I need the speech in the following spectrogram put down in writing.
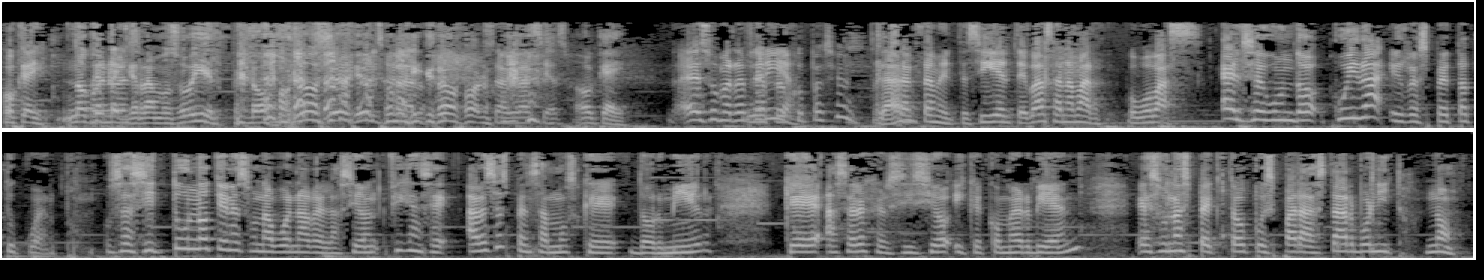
Ok. No que bueno, te es- querramos oír, pero no se oye tu Claro. micrófono. O sea, gracias. Ok. A Eso me refería. preocupación. Claro. Exactamente. Siguiente. Vas, Anamar. ¿Cómo vas? El segundo, cuida y respeta tu cuerpo. O sea, si tú no tienes una buena relación, fíjense, a veces pensamos que dormir, que hacer ejercicio y que comer bien es un aspecto pues para estar bonito. No.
